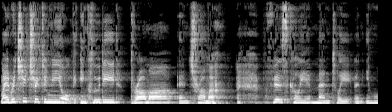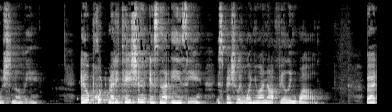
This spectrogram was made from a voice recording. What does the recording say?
My retreat trip to New York included drama and trauma physically, mentally, and emotionally. Airport meditation is not easy, especially when you are not feeling well. But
